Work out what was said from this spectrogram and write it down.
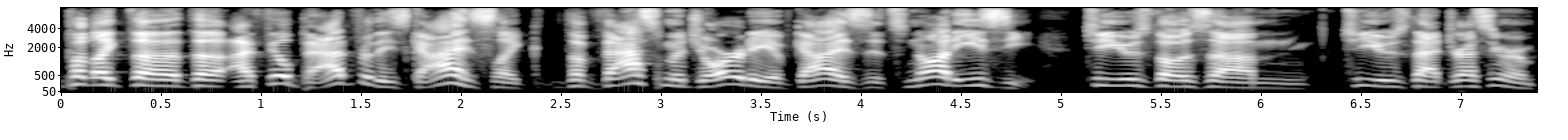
But like the the I feel bad for these guys. Like the vast majority of guys, it's not easy to use those um to use that dressing room.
